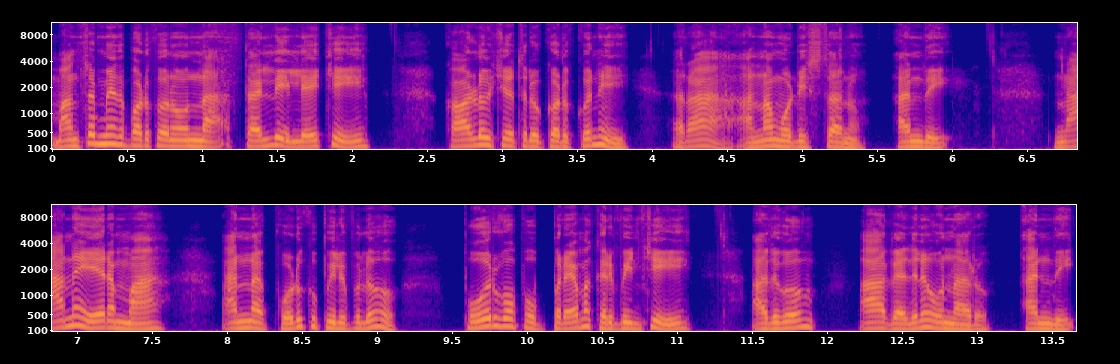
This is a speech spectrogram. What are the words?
మంచం మీద పడుకొని ఉన్న తల్లి లేచి కాళ్ళు చేతులు కడుక్కొని రా అన్నం వడ్డిస్తాను అంది. నాన్న ఏరమ్మా అన్న కొడుకు పిలుపులో పూర్వపు ప్రేమ కనిపించి అదిగో ఆ గదిలో ఉన్నారు అంది.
